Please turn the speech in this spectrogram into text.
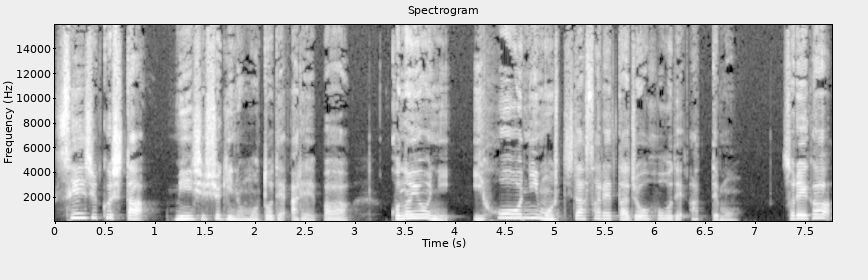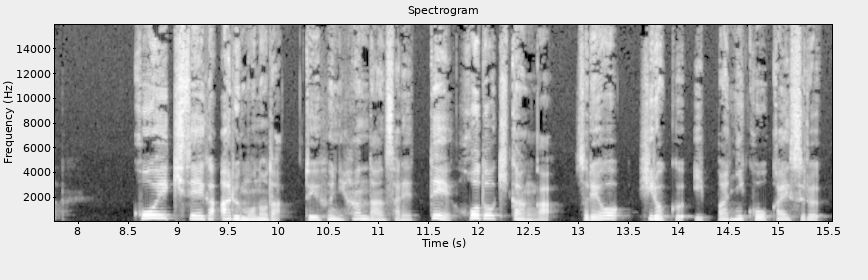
成熟した民主主義のもとであれば、このように違法に持ち出された情報であっても、それが公益性があるものだというふうに判断されて、報道機関がそれを広く一般に公開する。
